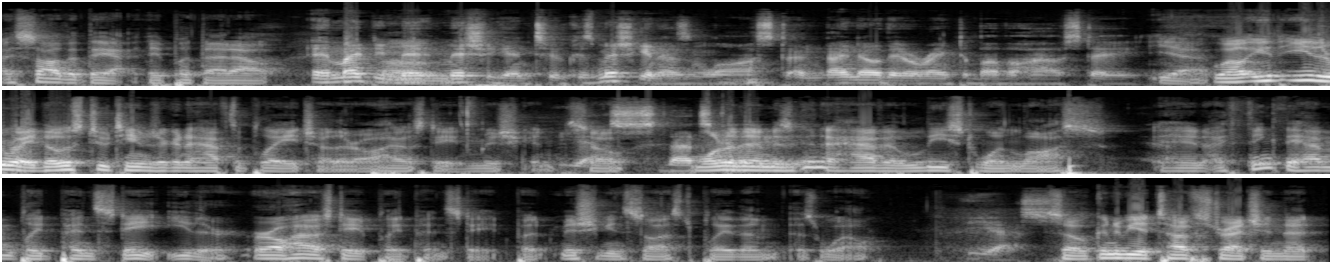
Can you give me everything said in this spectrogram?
I saw that they they put that out. It might be Um, Michigan too, because Michigan hasn't lost, and I know they were ranked above Ohio State. Yeah. Well, e- either way, those two teams are going to have to play each other, Ohio State and Michigan. Yes, so one of them is going to have at least one loss. And I think they haven't played Penn State either, or Ohio State played Penn State, but Michigan still has to play them as well. Yes. So going to be a tough stretch in that.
